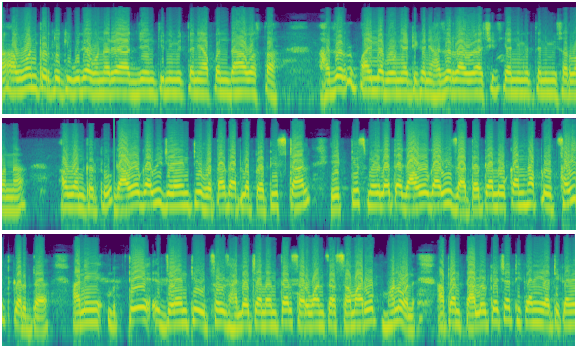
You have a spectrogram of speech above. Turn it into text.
आव्हान करतो की उद्या होणाऱ्या जयंती निमित्ताने आपण दहा वाजता हजर पाहिल्या भाऊन या ठिकाणी हजर राहावे अशीच या निमित्ताने मी सर्वांना आव्हान करतो. गावोगावी जयंती होतात आपलं प्रतिष्ठान. एकतीस मेला त्या गावोगावी जातं त्या लोकांना प्रोत्साहित करतं. आणि ते जयंती उत्सव झाल्याच्यानंतर सर्वांचा समारोप म्हणून आपण तालुक्याच्या ठिकाणी या ठिकाणी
